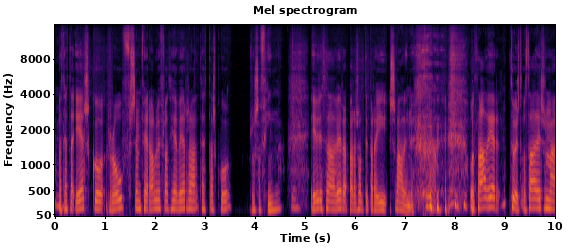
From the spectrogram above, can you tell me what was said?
og -hmm. þetta er sko róf sem fer alveg frá því að vera þetta sko rosa fína mm. yfir í það að vera bara svolítið bara í svaðinu og það er, þú veist, og það er svona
